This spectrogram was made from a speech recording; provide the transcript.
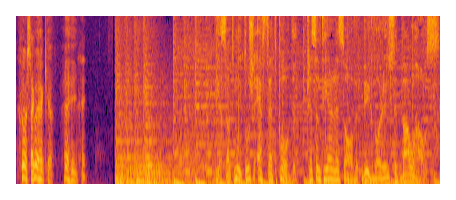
Hörs om en vecka. Hej. Hej. Vesat Motors F1-podd presenterades av byggvaruhuset Bauhaus.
